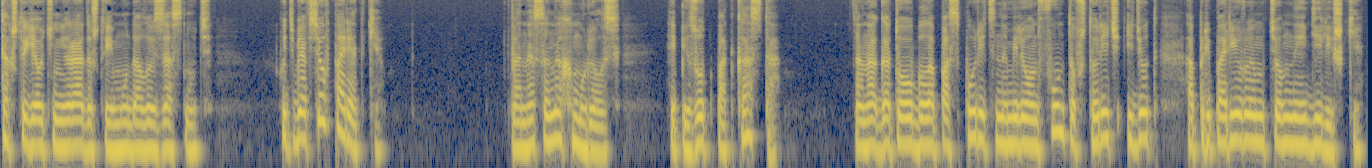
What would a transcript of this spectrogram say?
Так что я очень рада, что ему удалось заснуть. У тебя все в порядке?» Ванесса нахмурилась. Эпизод подкаста. Она готова была поспорить на миллион фунтов, что речь идет о препарируем темные делишки.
